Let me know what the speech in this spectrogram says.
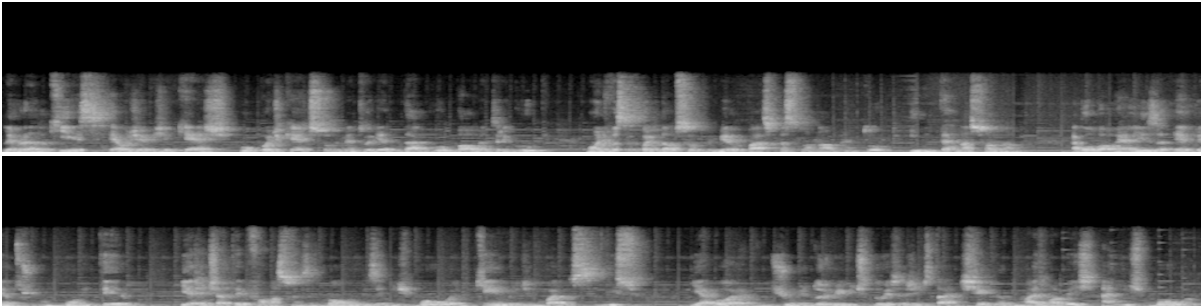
Lembrando que esse é o GMG Cast, o podcast sobre mentoria da Global Mentoring Group, onde você pode dar o seu primeiro passo para se tornar um mentor internacional. A Global realiza eventos no mundo inteiro e a gente já teve formações em Londres, em Lisboa, em Cambridge, no Vale do Silício. E agora, em junho de 2022, a gente está chegando mais uma vez a Lisboa,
